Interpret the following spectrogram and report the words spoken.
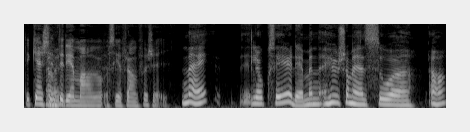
Det kanske inte är det man ser framför sig. Nej, eller också är det det. Men hur som helst så, ja.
